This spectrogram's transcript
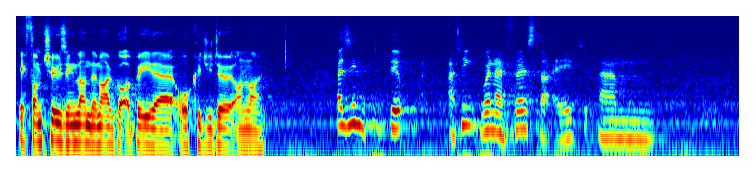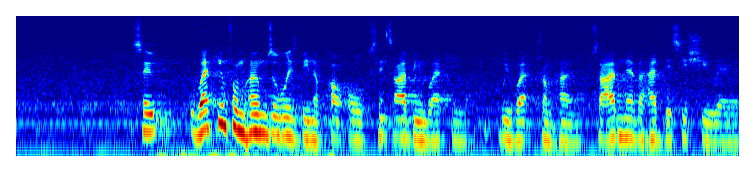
If I'm choosing London, I've got to be there, or could you do it online? As in, the, I think when I first started, um, so working from home's always been a part of, since I've been working, we work from home. So I've never had this issue where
